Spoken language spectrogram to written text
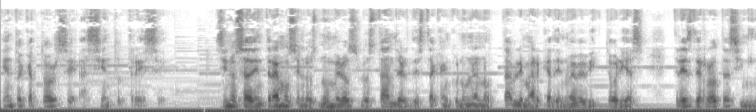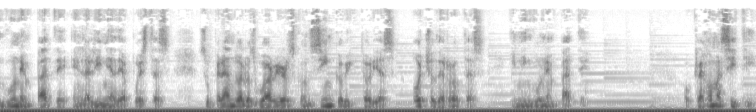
114 a 113. Si nos adentramos en los números, los Thunder destacan con una notable marca de 9 victorias, 3 derrotas y ningún empate en la línea de apuestas, superando a los Warriors con 5 victorias, 8 derrotas y ningún empate. Oklahoma City,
